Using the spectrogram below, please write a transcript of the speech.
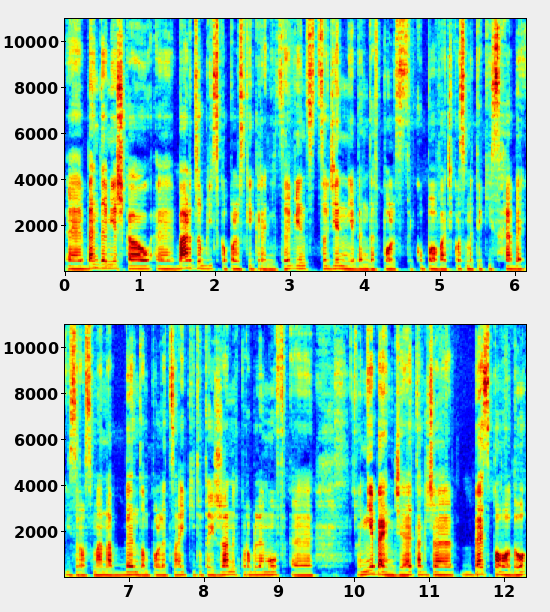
E, Będę mieszkał e, bardzo blisko polskiej granicy, więc codziennie będę w Polsce kupować kosmetyki z Hebe i z Rossmana. Będą polecajki, tutaj żadnych problemów e, nie będzie, także bez powodu.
